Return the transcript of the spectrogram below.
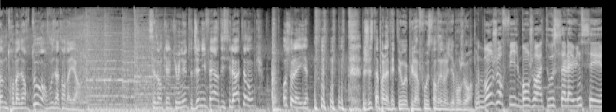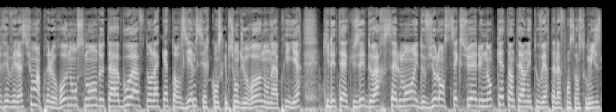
Comme Troubadour Tour vous attend d'ailleurs. C'est dans quelques minutes. Jennifer, d'ici là, tiens donc, au soleil. Juste après la météo et puis l'info, Sandrine Ollier, bonjour. Bonjour Phil, bonjour à tous. À la une, ces révélations après le renoncement de Tahabouaf dans la 14e circonscription du Rhône. On a appris hier qu'il était accusé de harcèlement et de violence sexuelle. Une enquête interne est ouverte à la France insoumise.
